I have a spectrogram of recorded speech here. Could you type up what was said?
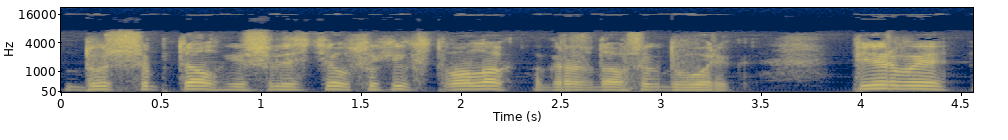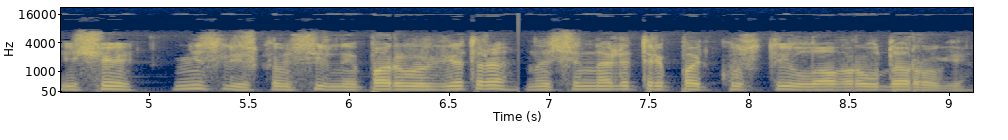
Дождь шептал и шелестел в сухих стволах, ограждавших дворик. Первые, еще не слишком сильные порывы ветра начинали трепать кусты лавра у дороги.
